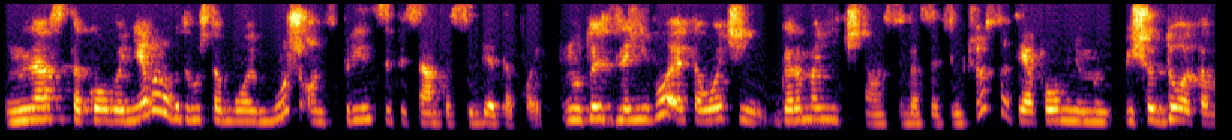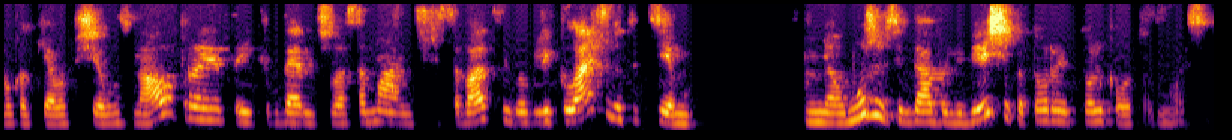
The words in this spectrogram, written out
У нас такого не было, потому что мой муж, он, в принципе, сам по себе такой. Ну, то есть для него это очень гармонично он себя с этим чувствует. Я помню, мы еще до того, как я вообще узнала про это, и когда я начала сама интересоваться и вовлеклась в эту тему, у меня у мужа всегда были вещи, которые только вот он носит.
